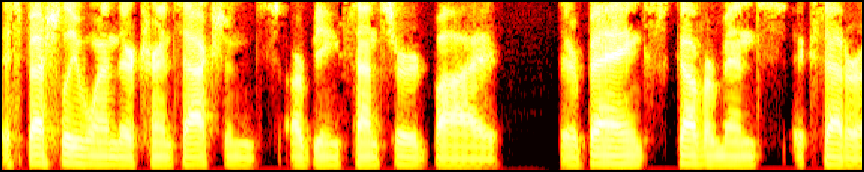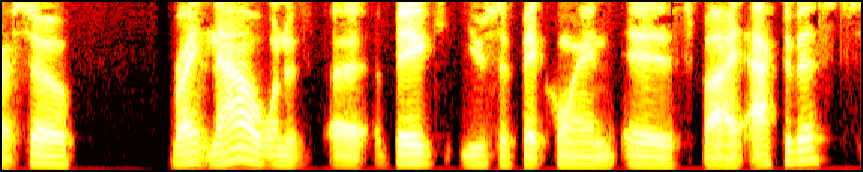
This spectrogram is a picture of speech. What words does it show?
especially when their transactions are being censored by their banks, governments, etc. So right now, one of uh, a big use of Bitcoin is by activists,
